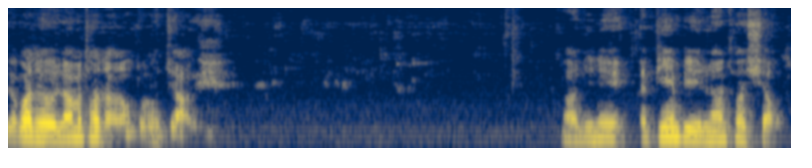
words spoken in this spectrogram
ရက်ကွက်ဆိုလမ်းမထွက်တာတော့တော်တော်ကြာပြီအာဒီနေ့အပြင်းပြေလမ်းထွက်လျှောက်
